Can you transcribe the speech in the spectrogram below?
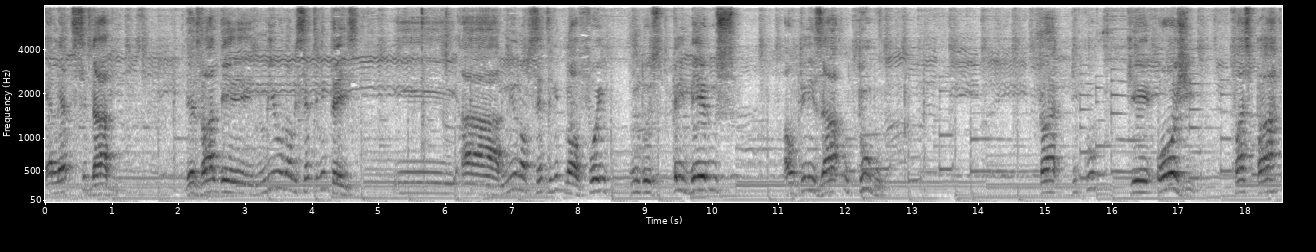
eletricidade Desvale de 1923 e a 1929 foi um dos primeiros a utilizar o tubo que hoje faz parte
